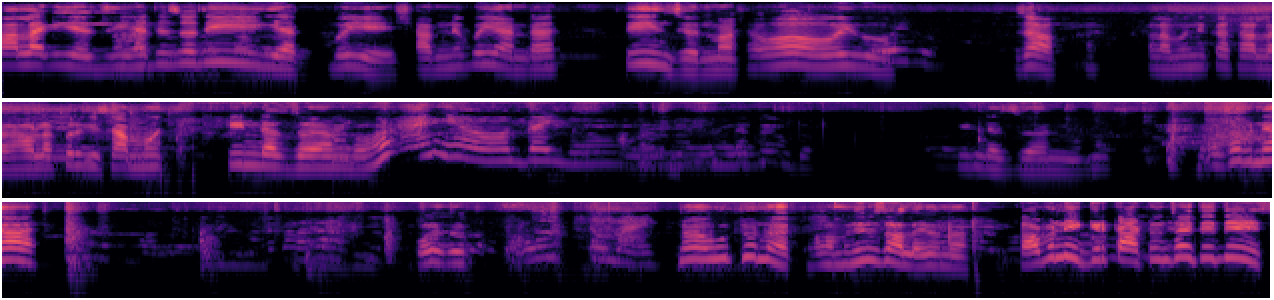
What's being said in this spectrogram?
পালাক ইয়ে জিহাদে যদি ইয়াত বইয়ে সামনে বই আমরা তিনজন মাস ও হইব। যাও। খালা মন্দির কাছে আল্লাহ হাওলা করে গেছে আমি তিনটা জয় আনব হ্যাঁ। তিনটা জয় আনব হ্যাঁ ওসব ও না উঠো না খালা মন্দিরে জ্বালাইও না তারপর নিগের কার্টুন চাইতে দিস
